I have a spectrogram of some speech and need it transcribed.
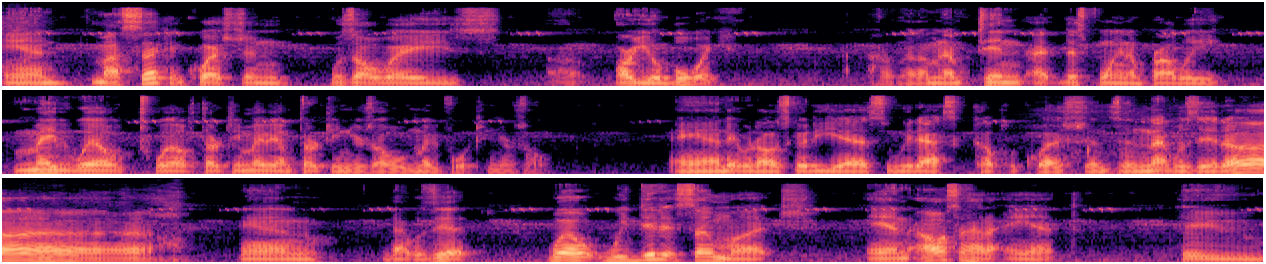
And my second question was always uh, are you a boy? I don't know. I mean i'm 10 at this point i'm probably maybe well 12 13 maybe i'm 13 years old maybe 14 years old. And it would always go to yes and we'd ask a couple of questions and that was it. Uh, and that was it. Well we did it so much and i also had an aunt who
